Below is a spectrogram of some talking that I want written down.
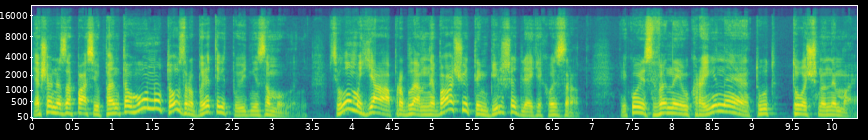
Якщо не запасів Пентагону, то зробити відповідні замовлення. В цілому я проблем не бачу, тим більше для якихось зрад. Якоїсь вини України тут точно немає.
